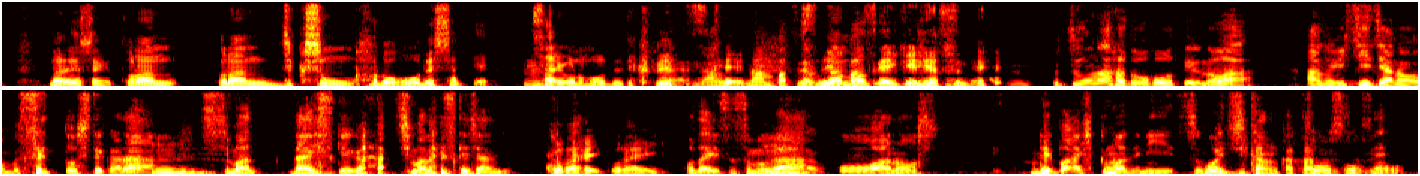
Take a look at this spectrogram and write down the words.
何でしたっけ？トラン、トランジッション波動砲でしたっけ、うん最後の方出てくるやつっ何て。何発でも何発かいけるやつね。うん普通の波動砲っていうのは、あの、いちいちあの、セットしてから、うん。島大輔が、島大輔じゃん、古代、古代。古代進が、こう、あの、レバー引くまでにすごい時間かかるんそうですよね。そうそう。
